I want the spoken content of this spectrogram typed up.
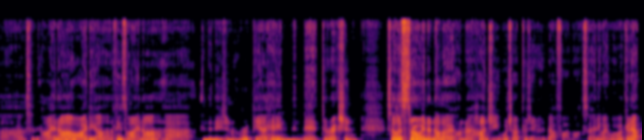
uh, so the INR or IDR, I think it's INR, uh, Indonesian rupiah heading in their direction. So let's throw in another, I don't know, Hanji, which I presume is about five bucks. So anyway, we'll work it out.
